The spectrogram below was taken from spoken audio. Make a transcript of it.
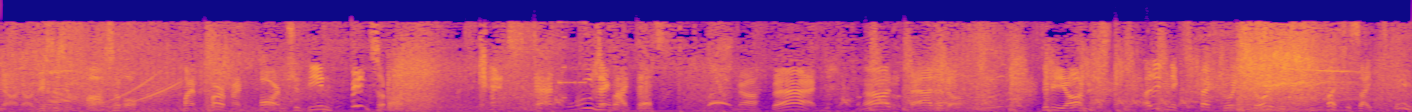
No, no, this is impossible. My perfect form should be invincible. I can't stand losing like this. Not bad. Not bad at all. To be honest, I didn't expect to enjoy this as much as I did.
